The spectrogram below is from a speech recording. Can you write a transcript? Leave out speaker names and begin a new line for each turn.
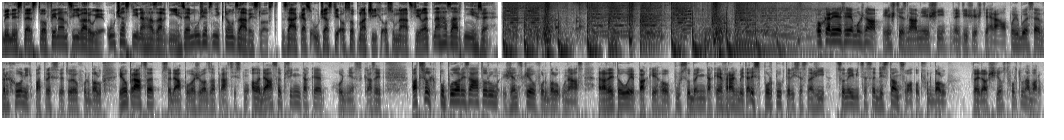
Ministerstvo financí varuje, účastí na hazardní hře může vzniknout závislost. Zákaz účasti osob mladších 18 let na hazardní hře.
Po kariéře je možná ještě známější, než když ještě hrál. Pohybuje se v vrcholných patrech světového fotbalu. Jeho práce se dá považovat za práci snu, ale dá se při ní také hodně zkazit. Patřil k popularizátorům ženského fotbalu u nás. Raditou je pak jeho působení také v rugby, tedy sportu, který se snaží co nejvíce se distancovat od fotbalu. To je další host Fortuna Baru.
